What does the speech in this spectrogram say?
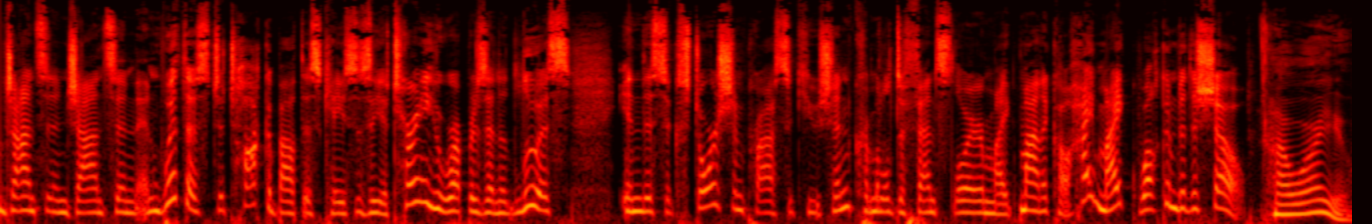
John Johnson and Johnson. And with us to talk about this case is the attorney who represented Lewis in this extortion prosecution, criminal defense lawyer Mike Monico. Hi, Mike. Welcome to the show. How are you?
